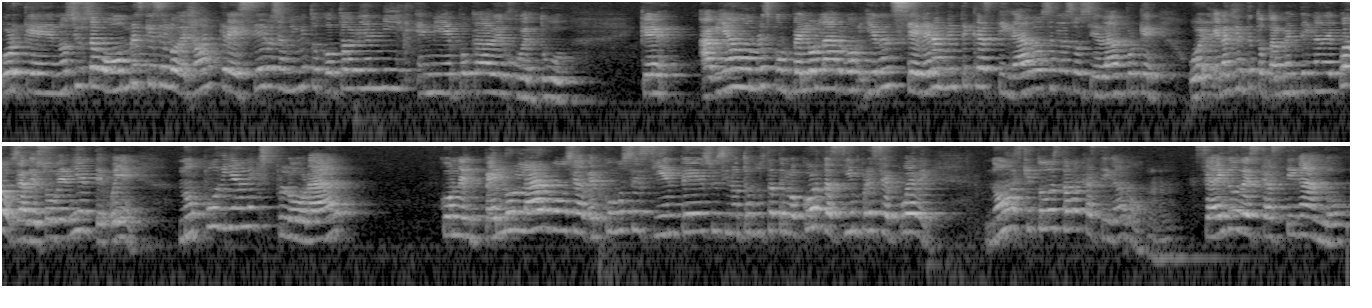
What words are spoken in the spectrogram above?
porque no se usaba, hombres que se lo dejaban crecer, o sea, a mí me tocó todavía en mi, en mi época de juventud, que había hombres con pelo largo y eran severamente castigados en la sociedad porque o era gente totalmente inadecuada, o sea, desobediente. Oye, no podían explorar con el pelo largo, o sea, ver cómo se siente eso y si no te gusta te lo cortas, siempre se puede. No, es que todo estaba castigado. Se ha ido descastigando,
